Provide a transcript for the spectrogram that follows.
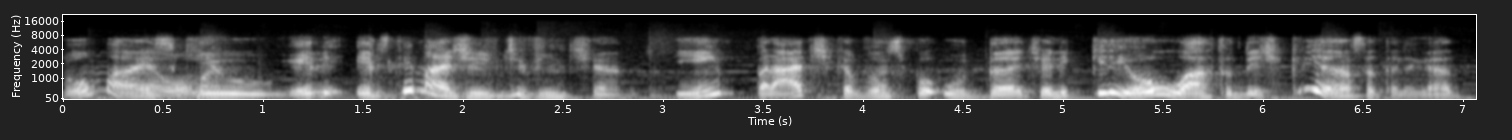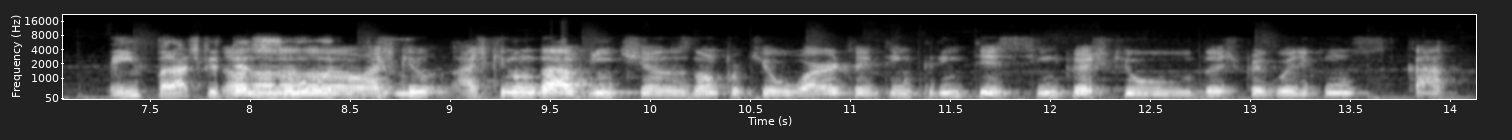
Ou mais, É, que. O, ele, eles têm mais de, de 20 anos. E em prática, vamos supor, o Dutch, ele criou o Arthur desde criança, tá ligado? Em prática, ele Não, até não, zoa. não, não. Acho, que, acho que não dá 20 anos, não, porque o Arthur ele tem 35 e acho que o Dutch pegou ele com uns 14.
